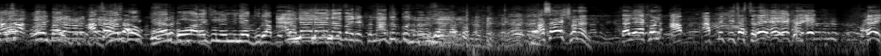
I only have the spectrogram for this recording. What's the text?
আচ্ছা, আচ্ছা, আচ্ছা। আরেকজনের মিনিয়ে ঘুরে আপনি আচ্ছা শোনেন তাহলে এখন আপনি কি চাচ্ছেন? এই, এই, এখানে, এই,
